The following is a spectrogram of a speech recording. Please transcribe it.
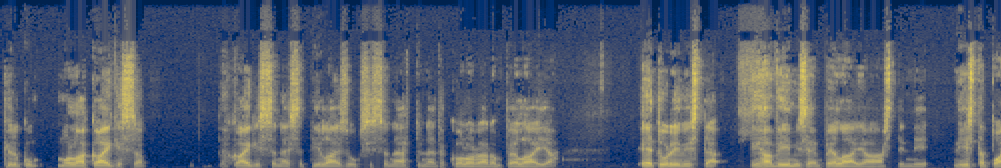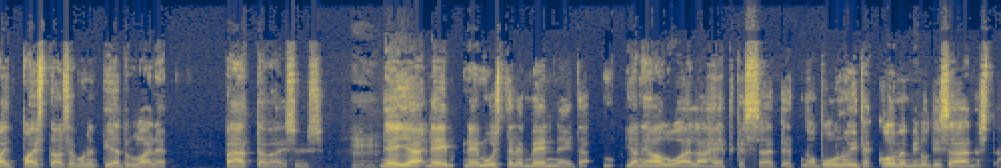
kyllä kun me ollaan kaikissa kaikissa näissä tilaisuuksissa nähty näitä Coloradon pelaajia eturivistä ihan viimeiseen pelaajaan asti, niin niistä paistaa semmoinen tietynlainen päättäväisyys. Mm. Ne, ei jää, ne, ei, ne ei muistele menneitä ja ne haluaa elää hetkessä. Et, et ne on puhunut itse kolmen minuutin säännöstä.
